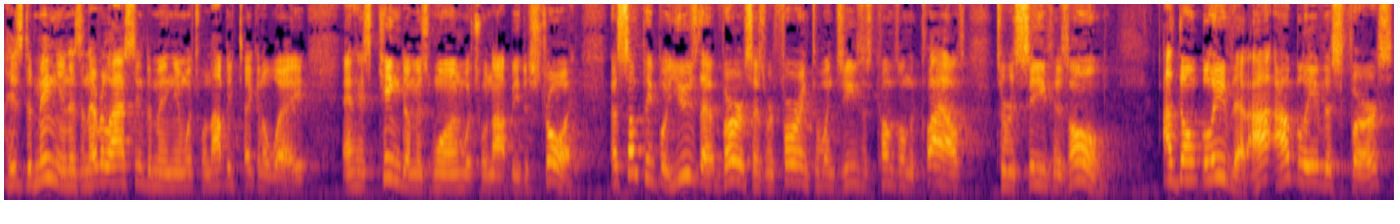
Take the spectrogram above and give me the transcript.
His dominion is an everlasting dominion which will not be taken away, and his kingdom is one which will not be destroyed. Now, some people use that verse as referring to when Jesus comes on the clouds to receive his own. I don't believe that. I, I believe this verse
